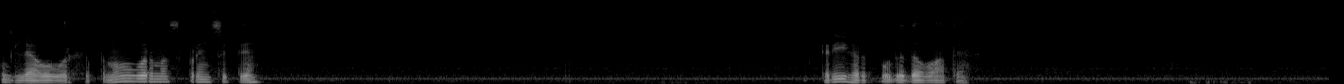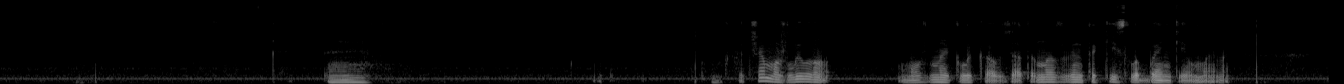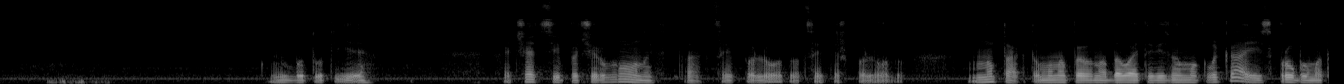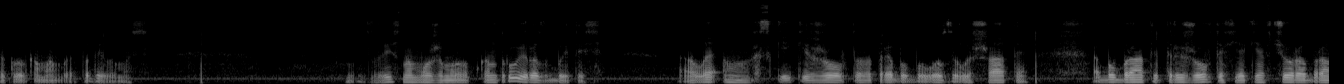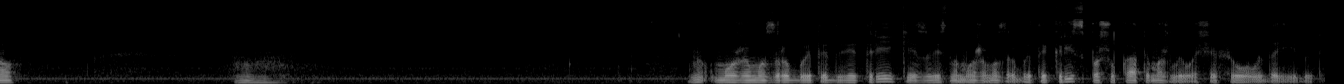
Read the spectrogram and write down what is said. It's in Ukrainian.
Для оверхеп. Ну, овер нас, в принципі. Рігард буде давати. Е, Хоча, можливо, можна і клика взяти. але ж він такий слабенький в мене. Бо тут є. Хоча ці по червоних, так, цей по льоду, цей теж по льоду. Ну так, тому напевно давайте візьмемо клика і спробуємо такою командою. Подивимось. Звісно, можемо об контру і розбитись. Але ох, скільки жовтого треба було залишати. Або брати три жовтих, як я вчора брав. Ну, Можемо зробити дві трійки. Звісно, можемо зробити кріс, пошукати, можливо, ще фіоли доїдуть.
